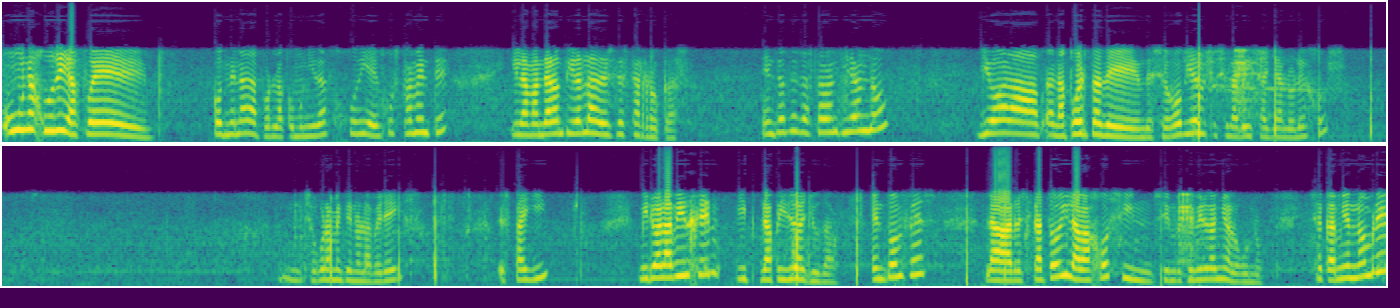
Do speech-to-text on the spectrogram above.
Una judía fue condenada por la comunidad judía injustamente y la mandaron tirarla desde estas rocas. Entonces la estaban tirando, vio a la, puerta de, de Segovia, no sé si la veis allá a lo lejos, seguramente no la veréis, está allí, miró a la Virgen y la pidió ayuda. Entonces la rescató y la bajó sin, sin recibir daño alguno. Se cambió el nombre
